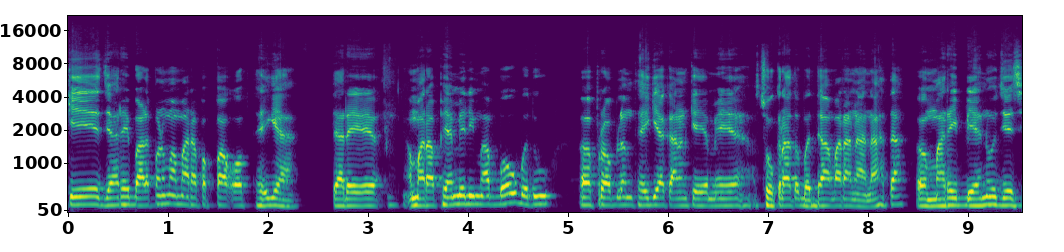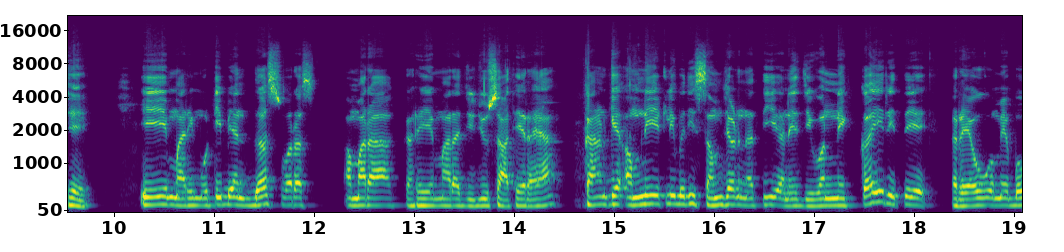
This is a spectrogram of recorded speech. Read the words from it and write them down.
કે જ્યારે બાળપણમાં મારા પપ્પા ઓફ થઈ ગયા, ત્યારે અમારા ફેમિલીમાં બહુ બધું પ્રોબ્લેમ થઈ ગયા કારણ કે અમે છોકરા તો બધા અમારા નાના હતા. મારી બહેનો જે છે, એ મારી મોટી બહેન દસ વર્ષ અમારા ઘરે મારા જીજુ સાથે રહ્યા. કારણ કે અમને એટલી બધી સમજણ નથી અને જીવનને કઈ રીતે રહેવું, અમે બહુ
